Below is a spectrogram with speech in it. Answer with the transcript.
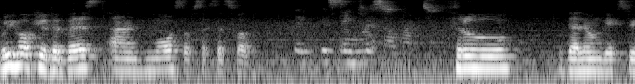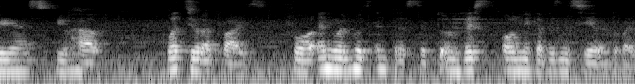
We hope you're the best and most of successful. Thank you so Thank much. you so much. Through the long experience you have, what's your advice for anyone who's interested to invest or make a business here in Dubai?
